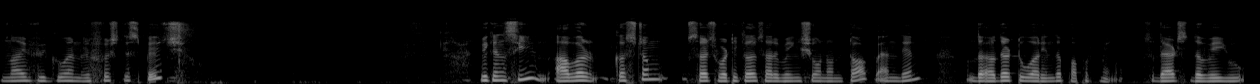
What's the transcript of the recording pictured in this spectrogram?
Now if we go and refresh this page we can see our custom search verticals are being shown on top and then the other two are in the pop-up menu. So that's the way you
